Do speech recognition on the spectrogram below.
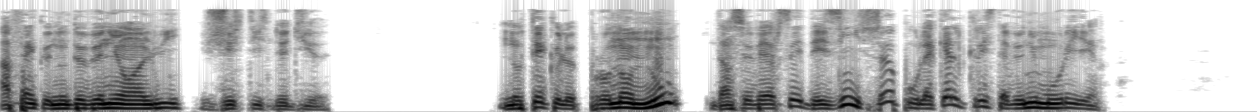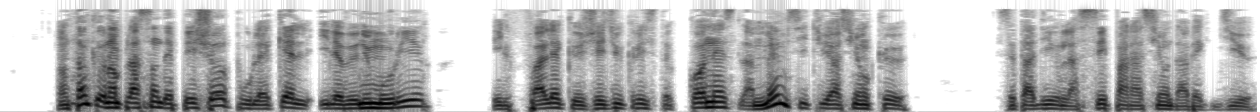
afin que nous devenions en lui justice de Dieu. Notez que le pronom nous dans ce verset désigne ceux pour lesquels Christ est venu mourir. En tant que remplaçant des pécheurs pour lesquels il est venu mourir, il fallait que Jésus-Christ connaisse la même situation qu'eux, c'est-à-dire la séparation d'avec Dieu.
